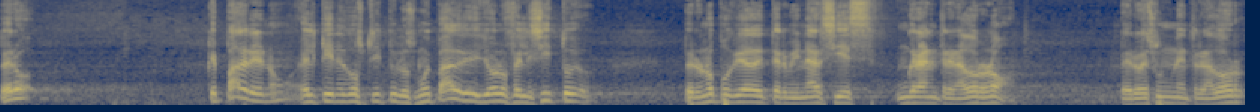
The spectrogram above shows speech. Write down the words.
Pero, qué padre, ¿no? Él tiene dos títulos muy padres, yo lo felicito, pero no podría determinar si es un gran entrenador o no. Pero es un entrenador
